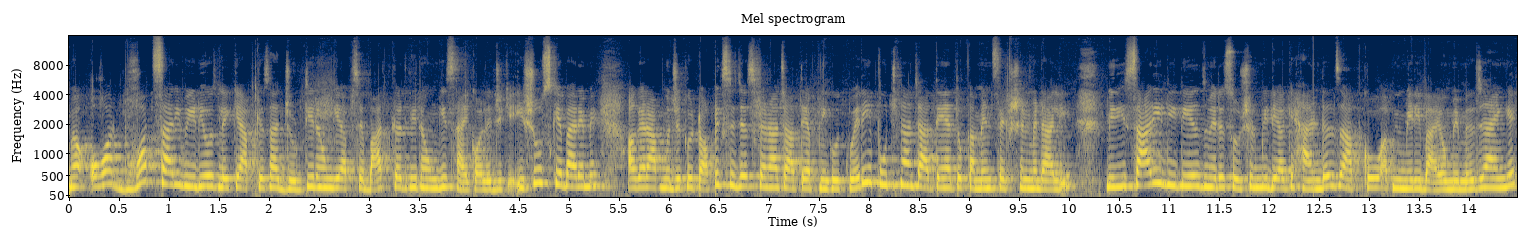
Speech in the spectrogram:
मैं और बहुत सारी वीडियोस लेके आपके साथ जुड़ती रहूँगी, आपसे बात करती रहूँगी साइकोलॉजी के इश्यूज़ के बारे में। अगर आप मुझे कोई टॉपिक सजेस्ट करना चाहते हैं, अपनी कोई क्वेरी पूछना चाहते हैं तो कमेंट सेक्शन में डालिए। मेरी सारी डिटेल्स मेरे सोशल मीडिया के हैंडल्स आपको अपनी, मेरी बायो में मिल जाएँगे।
